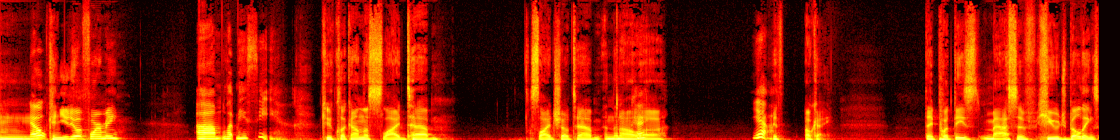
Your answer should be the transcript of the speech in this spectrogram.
nope. can you do it for me? Um, let me see. Can you click on the slide tab? Slideshow tab and then I'll Okay. uh Yeah. It's okay. They put these massive, huge buildings.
